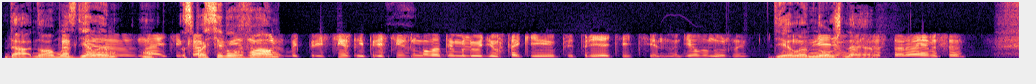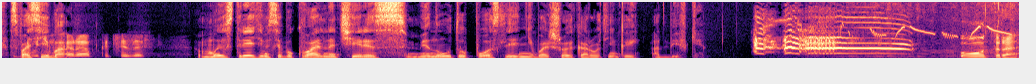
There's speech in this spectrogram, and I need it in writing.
Да, ну а мы сделаем... Знаете, Спасибо вам. Может быть, престиж, не престижно молодым людям в такие предприятия идти, но дело нужное. Дело мы нужное. Верим, стараемся. Спасибо. Мы встретимся буквально через минуту после небольшой коротенькой отбивки. Утро.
